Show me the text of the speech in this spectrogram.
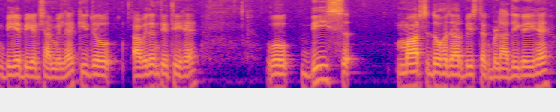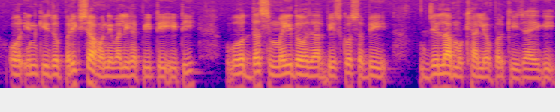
बी ए बी एड शामिल है, कि जो आवेदन तिथि है, वो बीस मार्च 2020 तक बढ़ा दी गई है और इनकी जो परीक्षा होने वाली है पीटीईटी e वो 10 मई 2020 को सभी जिला मुख्यालयों पर की जाएगी।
